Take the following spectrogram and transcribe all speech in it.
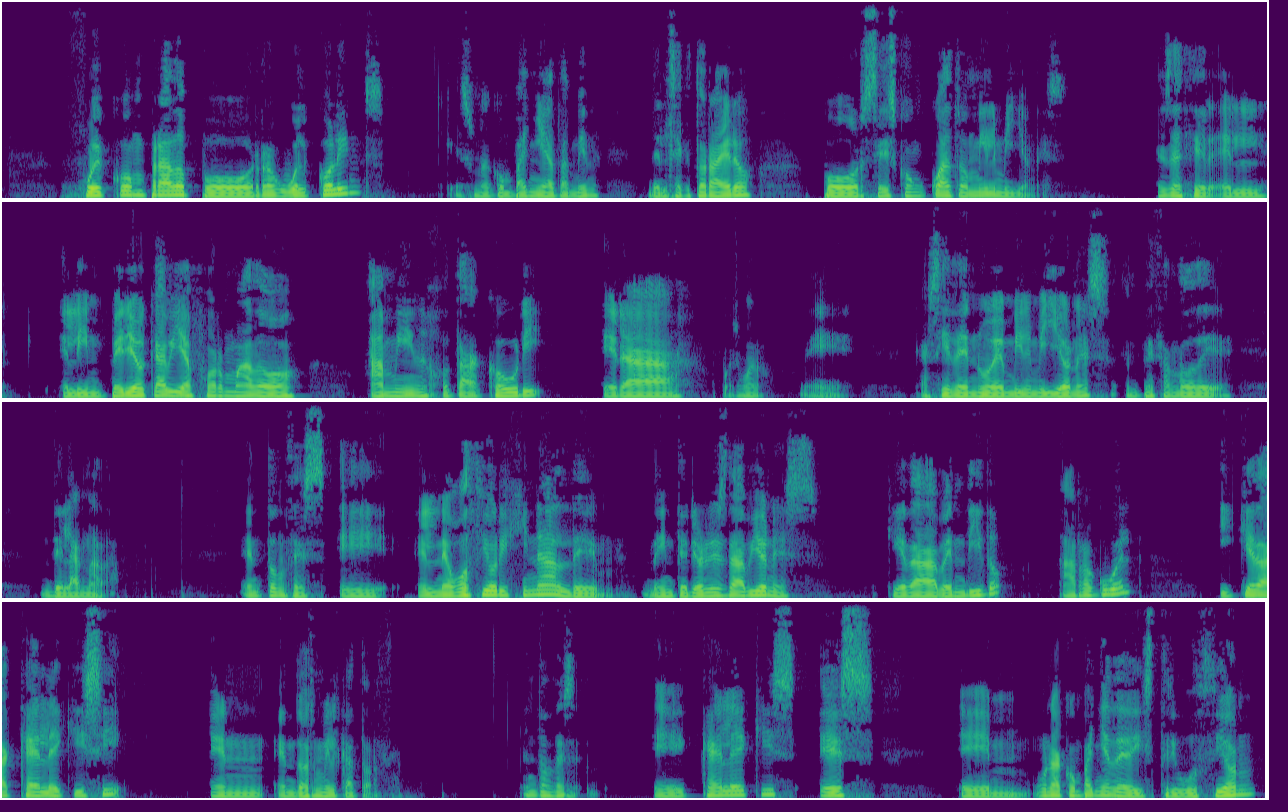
fue comprado por Rockwell Collins, que es una compañía también del sector aero, por 6,4 mil millones. Es decir, el, el, imperio que había formado Amin J. Khoury era, pues bueno, eh, casi de 9.000 millones, empezando de, la nada. Entonces, eh, el negocio original de, interiores de aviones queda vendido a Rockwell y queda KLXI en, en 2014. Entonces, eh, KLX es em, una compañía de distribución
